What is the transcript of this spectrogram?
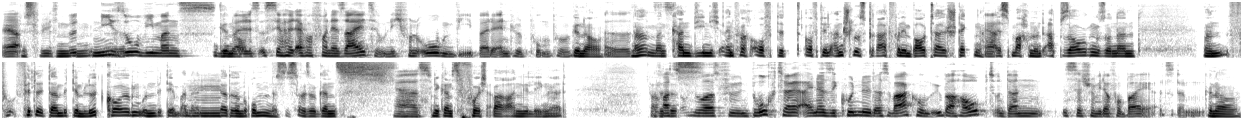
ja, Deswegen, es wird nie äh, so, wie man es, genau. weil es ist ja halt einfach von der Seite und nicht von oben, wie bei der Endlötpumpe. Genau. Also, ne, das man ist- kann die nicht einfach auf, das, auf den Anschlussdraht von dem Bauteil stecken, Ja. heiß machen und absaugen, sondern man fittelt da mit dem Lötkolben und mit dem anderen da drin rum. Das ist also ganz Mhm. Ja, das- eine ganz furchtbare Angelegenheit. Du Also auch nur für einen Bruchteil einer Sekunde das Vakuum überhaupt und dann ist das schon wieder vorbei. Also dann. Genau.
